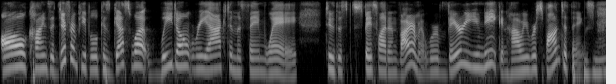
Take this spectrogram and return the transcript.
all kinds of different people because guess what? We don't react in the same way to the spaceflight environment. We're very unique in how we respond to things. Mm-hmm.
